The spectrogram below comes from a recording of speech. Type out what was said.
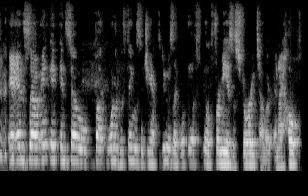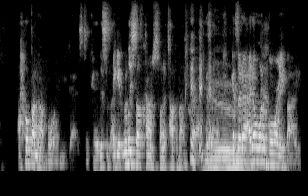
And, and so, and, and, and so, but one of the things that you have to do is like, well, if, you know, for me as a storyteller, and I hope, I hope I'm not boring you guys. Okay, this is I get really self conscious when I talk about craft because I, don't- I don't want to bore anybody.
